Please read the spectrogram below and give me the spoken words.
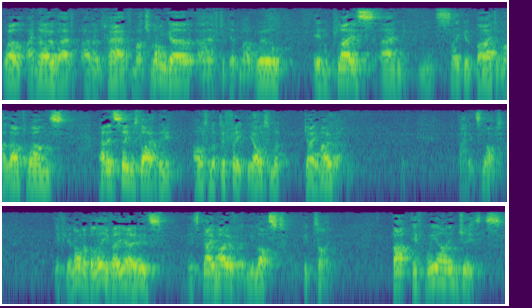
well, I know that I don't have much longer, I have to get my will in place and say goodbye to my loved ones. And it seems like the ultimate defeat, the ultimate game over. But it's not. If you're not a believer, yeah, it is. It's game over and you lost big time. But if we are in Jesus,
